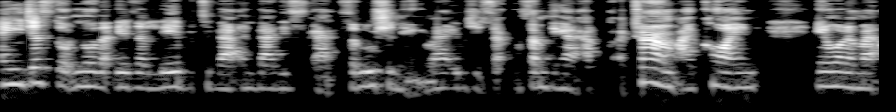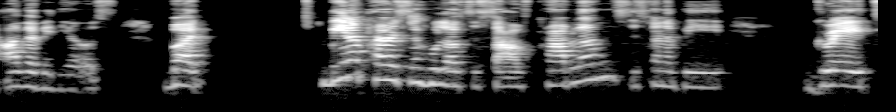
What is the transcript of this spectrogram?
and you just don't know that there's a label to that, and that is solutioning, right? Which is something I, a term I coined in one of my other videos. But being a person who loves to solve problems is going to be great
